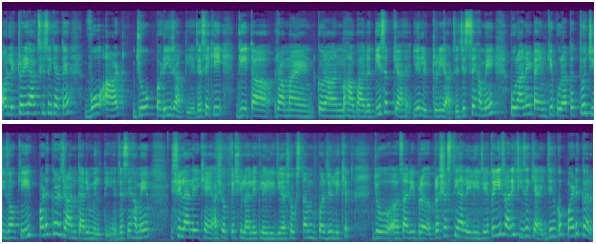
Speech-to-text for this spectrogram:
और लिटरेरी आर्ट्स किसे कहते हैं? वो आर्ट जो पढ़ी जाती है। जैसे गीता रामायण कुरान महाभारत ये सब क्या है? ये लिटरेरी आर्ट्स है जिससे हमें पुराने टाइम के पुरातत्व चीज़ों की पढ़कर जानकारी मिलती है। जैसे हमें शिलालेख है अशोक के शिलालेख ले लीजिए अशोक स्तंभ पर जो लिखित जो सारी प्र, प्रशस्तियाँ ले लीजिए तो ये सारी चीज़ें क्या है? जिनको पढ़कर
